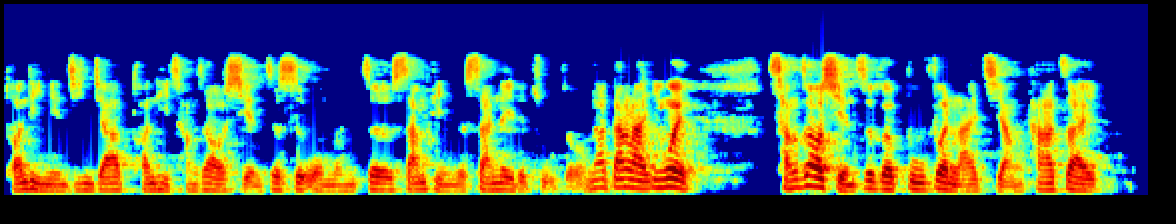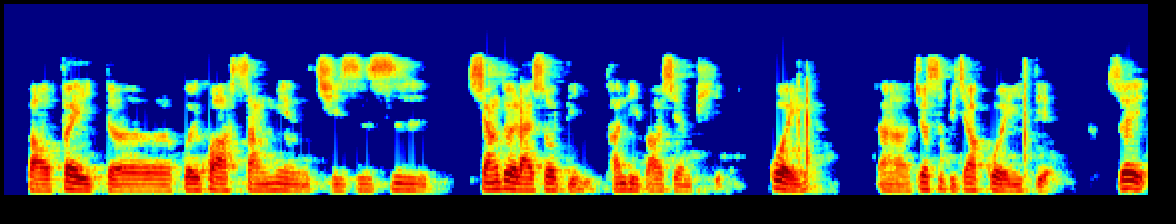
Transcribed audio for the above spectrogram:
团体年金加团体长照险，这是我们这商品的三类的主轴。那当然，因为长照险这个部分来讲，它在保费的规划上面其实是相对来说比团体保险便贵，呃，就是比较贵一点。所以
